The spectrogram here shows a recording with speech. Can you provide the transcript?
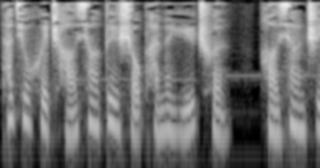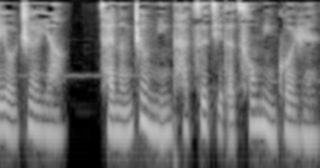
他就会嘲笑对手盘的愚蠢，好像只有这样才能证明他自己的聪明过人；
